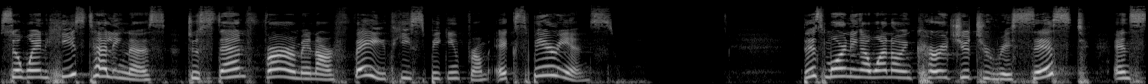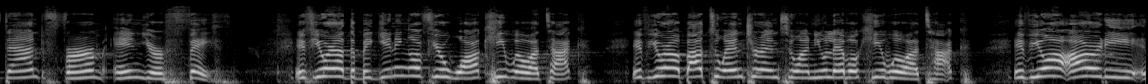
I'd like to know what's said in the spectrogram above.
So when he's telling us to stand firm in our faith, he's speaking from experience. This morning, I want to encourage you to resist and stand firm in your faith. If you are at the beginning of your walk, He will attack. If you're about to enter into a new level, He will attack. If you are already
